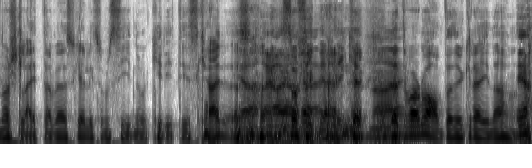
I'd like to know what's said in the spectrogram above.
Nå sleit jeg med Skal jeg liksom si noe kritisk her? Ja, ja, ja, så finner jeg ikke. Nei. Dette var noe annet enn Ukraina. Ja.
